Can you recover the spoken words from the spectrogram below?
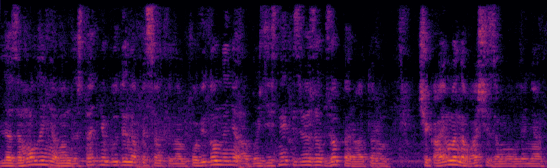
Для замовлення вам достатньо буде написати нам повідомлення або здійснити зв'язок з оператором. Чекаємо на ваші замовлення.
